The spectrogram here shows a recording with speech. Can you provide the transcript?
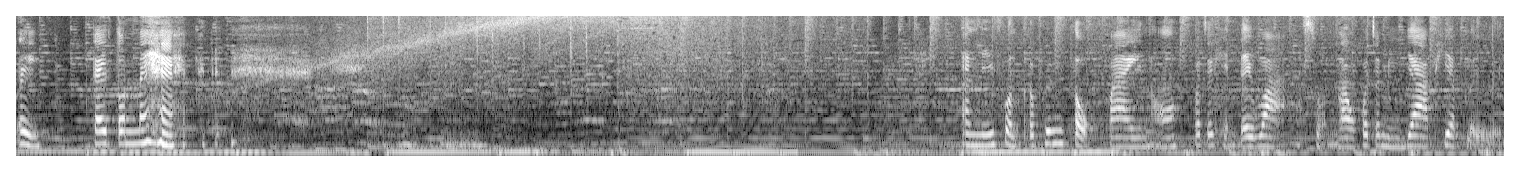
เอ้ย ใกล้ต้นแม่ อันนี้ฝนก็เพิ่งตกไปเนาะ ก็จะเห็นได้ว่าสวนเราก็จะมีหญ้าเพียบเลย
